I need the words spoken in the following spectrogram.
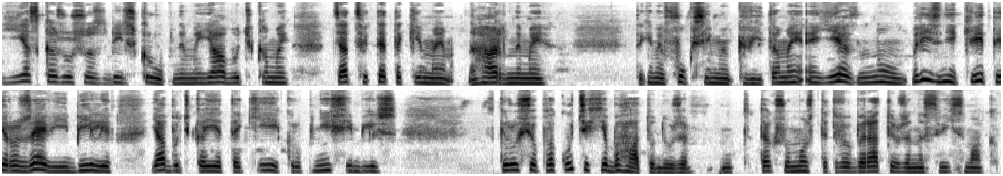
Є, скажу, що з більш крупними яблучками. Ця цвіте такими гарними, такими фуксіями квітами. Є ну, різні квіти, рожеві і білі. Яблучка є такі, крупніші більш. Скажу, що плакучих є багато дуже. Так що можете вибирати вже на свій смак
